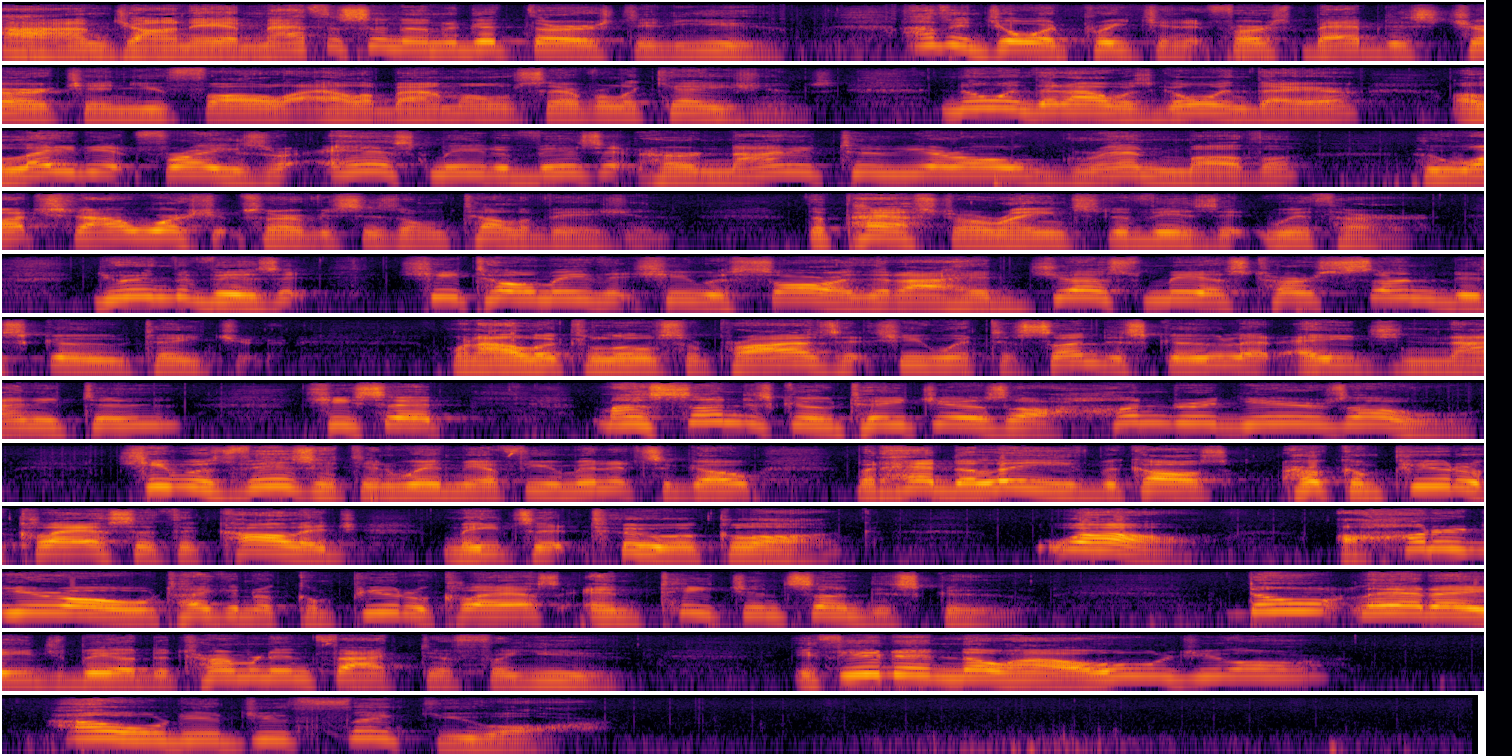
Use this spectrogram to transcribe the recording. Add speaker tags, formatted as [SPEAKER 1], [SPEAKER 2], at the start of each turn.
[SPEAKER 1] Hi, I'm John Ed Mathison, and a good Thursday to you. I've enjoyed preaching at First Baptist Church in Eufaula, Alabama on several occasions. Knowing that I was going there, a lady at Frazer asked me to visit her 92 year old grandmother who watched our worship services on television. The pastor arranged a visit with her. During the visit, she told me that she was sorry that I had just missed her Sunday school teacher. When I looked a little surprised that she went to Sunday school at age 92, she said, My Sunday school teacher is a hundred years old. She was visiting with me a few minutes ago, but had to leave because her computer class at the college meets at 2 o'clock. Wow! A hundred year old taking a computer class and teaching Sunday school. Don't let age be a determining factor for you. If you didn't know how old you are, how old did you think you are?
